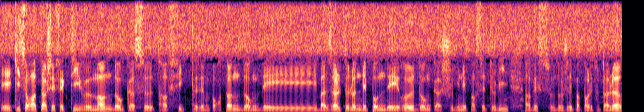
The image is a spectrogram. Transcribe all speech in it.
et qui se rattache effectivement donc à ce trafic très important donc des basaltes, l'un des pondéreux donc acheminé par cette ligne avec ce dont je n'ai pas parlé tout à l'heure,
